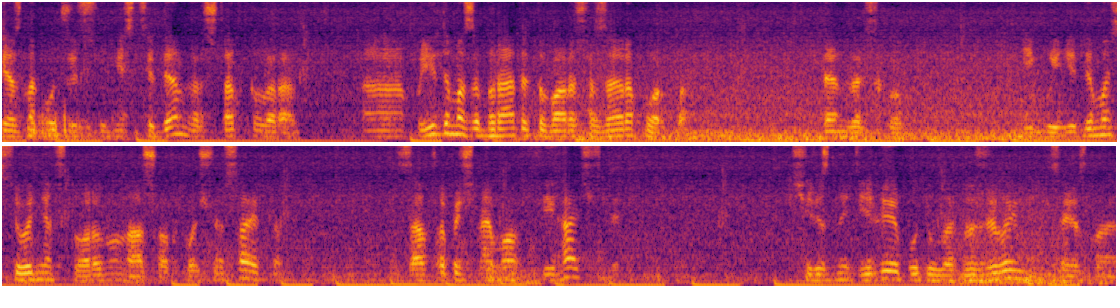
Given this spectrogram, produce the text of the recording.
Я знаходжусь у місті Денвер, штат Колорадо. Поїдемо забирати товариша з аеропорту Денверського. І поїдемо сьогодні в сторону нашого робочого сайту. Завтра почнемо фігачити. Через неділю я буду ледве живий, це я знаю.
